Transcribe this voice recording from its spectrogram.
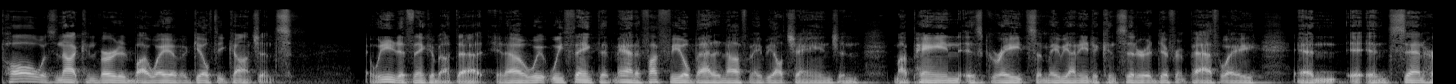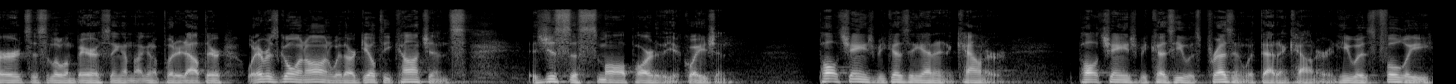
Paul was not converted by way of a guilty conscience. And we need to think about that. You know, we, we think that, man, if I feel bad enough, maybe I'll change. And my pain is great, so maybe I need to consider a different pathway. And, and sin hurts. It's a little embarrassing. I'm not going to put it out there. Whatever's going on with our guilty conscience is just a small part of the equation. Paul changed because he had an encounter. Paul changed because he was present with that encounter and he was fully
